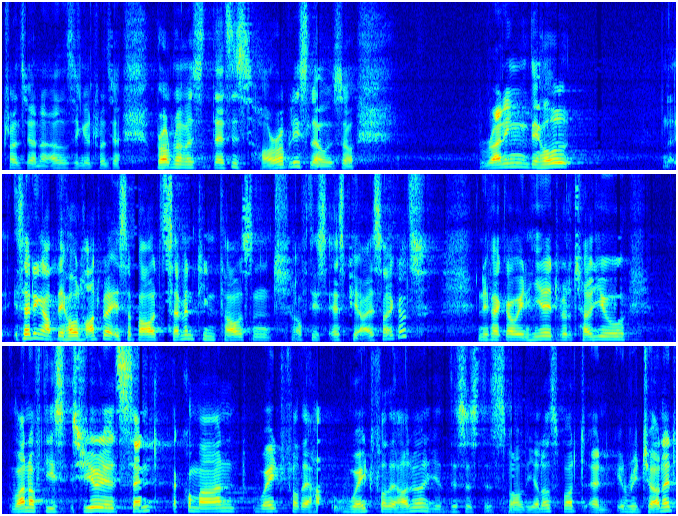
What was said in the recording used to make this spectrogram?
transfer and another single transfer. Problem is this is horribly slow. So running the whole, setting up the whole hardware is about 17,000 of these SPI cycles. And if I go in here, it will tell you one of these serials send a command, wait for the wait for the hardware. This is the small yellow spot, and return it.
